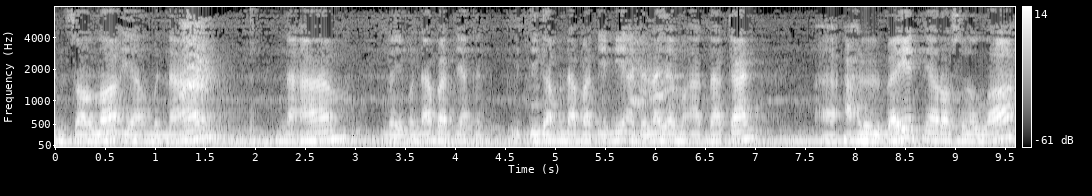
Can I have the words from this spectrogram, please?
Insyaallah yang benar. Naam dari pendapat yang ketiga pendapat ini adalah yang mengatakan uh, ahlul baitnya Rasulullah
